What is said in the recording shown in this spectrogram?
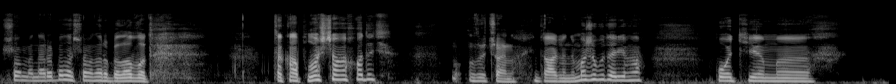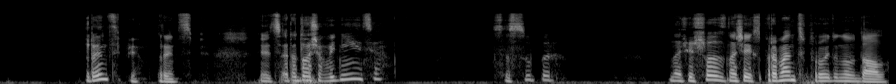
Що ми наробили, що ми наробили? А от така площа виходить. Ну, звичайно, ідеально не може бути рівно. Потім, е, в принципі, в принципі, рядочок видніється. Все супер. Значить, що? Значить, експеримент пройдено вдало.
